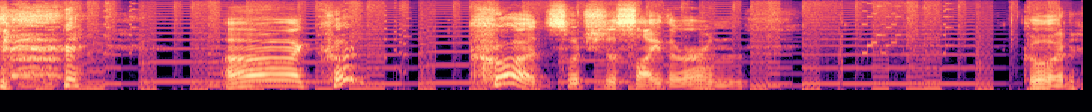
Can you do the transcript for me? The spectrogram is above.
uh, I could, could switch to Scyther and... Could.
